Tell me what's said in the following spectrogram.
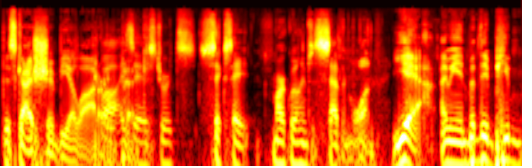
This guy should be a lottery Well, pick. Isaiah Stewart's six eight. Mark Williams is seven one. Yeah, I mean, but the people,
